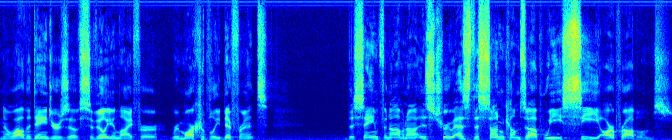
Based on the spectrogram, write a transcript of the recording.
Now, while the dangers of civilian life are remarkably different, the same phenomena is true. As the sun comes up, we see our problems.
